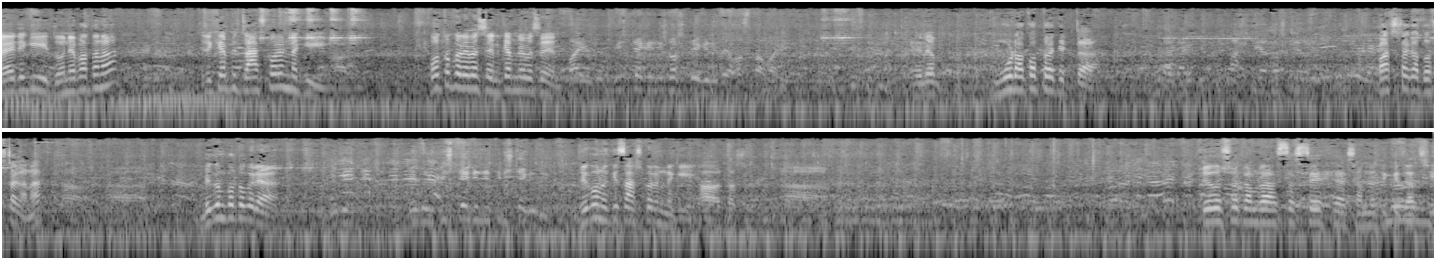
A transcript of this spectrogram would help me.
ভাই এটা কি ধনে পাতা না? এটা কি আপনি চাষ করেন নাকি? কত করে বেছেন কেমনে বেছেন এটা মোড়া কত এক একটা? পাঁচ টাকা দশ টাকা না? বেগুন কত করে? কেজি তিরিশ টাকা বেগুন কি চাষ করেন নাকি? হ্যাঁ চাষ প্রিয় দর্শক, আমরা আস্তে আস্তে সামনের দিকে যাচ্ছি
